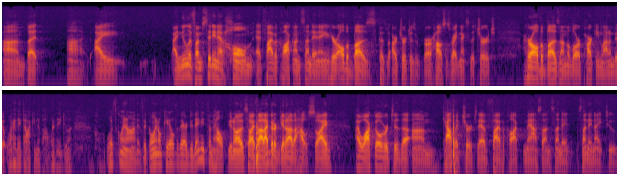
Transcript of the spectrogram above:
Um, but uh, I I knew if I'm sitting at home at 5 o'clock on Sunday and I hear all the buzz, because our church is, our house is right next to the church, I hear all the buzz on the lower parking lot and be like, what are they talking about? What are they doing? What's going on? Is it going okay over there? Do they need some help? You know, so I thought I better get out of the house. So I, I walked over to the um, Catholic church. They have 5 o'clock mass on Sunday, Sunday night too.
